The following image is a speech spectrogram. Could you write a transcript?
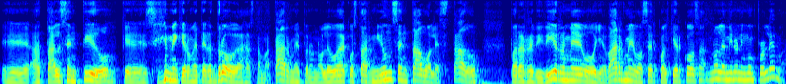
eh, a tal sentido que si me quiero meter drogas hasta matarme, pero no le voy a costar ni un centavo al Estado para revivirme o llevarme o hacer cualquier cosa, no le miro ningún problema.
